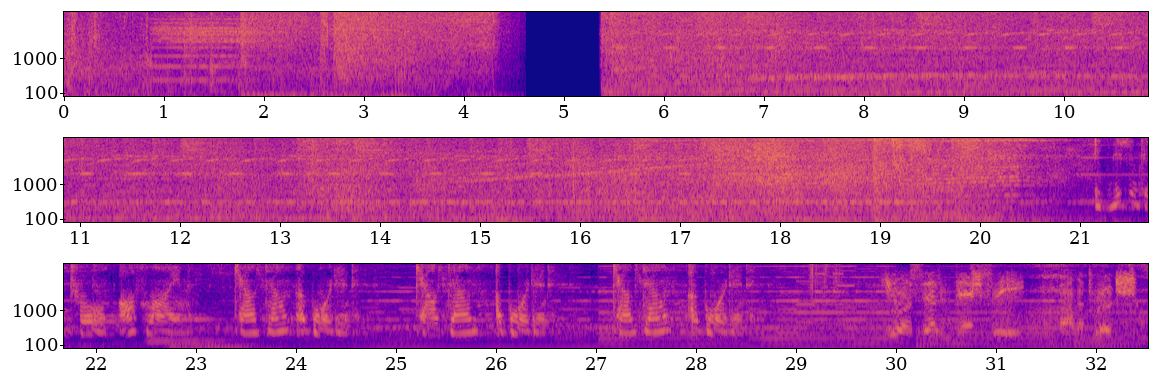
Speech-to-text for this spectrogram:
offline. Countdown aborted. Countdown aborted. Countdown aborted. Hilo 7-3, on approach.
